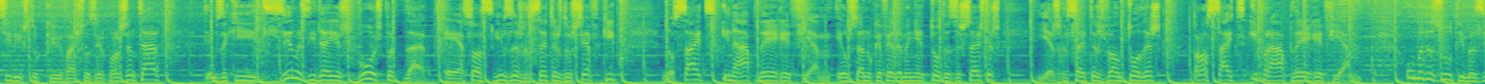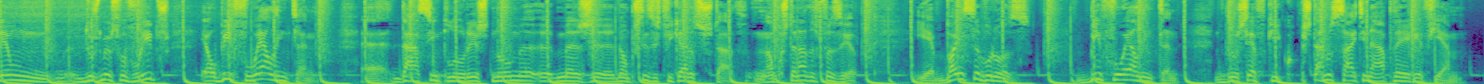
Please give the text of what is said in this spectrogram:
Decidiste o que vais fazer para o jantar, temos aqui dezenas de ideias boas para te dar. É só seguir as receitas do Chef Kiko no site e na app da RFM. Ele está no café da manhã todas as sextas e as receitas vão todas para o site e para a app da RFM. Uma das últimas é um dos meus favoritos, é o Beef Wellington. Uh, dá assim por este nome, uh, mas uh, não precisas de ficar assustado. Não custa nada de fazer. E é bem saboroso. Beef Wellington, do Chef Kiko, está no site e na app da RFM.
